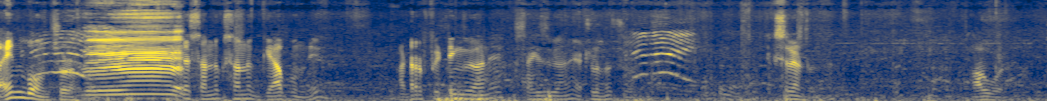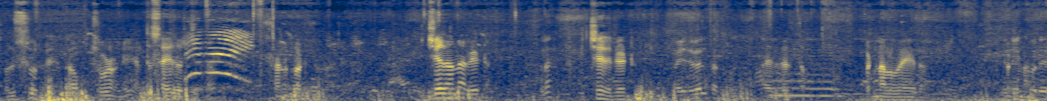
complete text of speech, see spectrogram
లైన్ బాగుంది చూడండి. అంటే సన్నుకు సన్ను గ్యాప్ ఉంది. అటర్ ఫిట్టింగ్ కానీ సైజ్ కానీ ఎట్లుందో చూడండి ఎక్సలెంట్ ఉంది. ఆవు కూడా. తొలసూరు చూడండి ఎంత సైజ్ వచ్చిందో. సన్ కట్ ఇచ్చేదన్నా రేటు? ఇచ్చేది రేటు? ఐదు వేలు తక్కువ. ఐదు వేలు తక్కువ. ఇప్పుడు నలభై ఐదు. నలభై.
